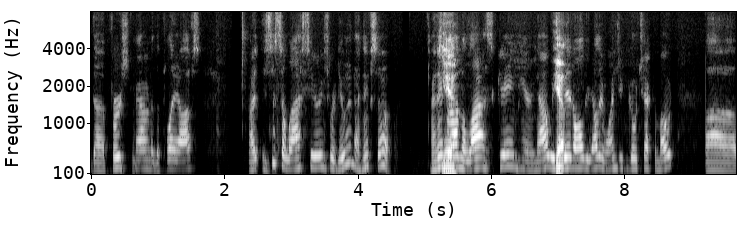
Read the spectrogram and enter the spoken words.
the first round of the playoffs. Uh, is this the last series we're doing? I think so. I think yeah. we're on the last game here now. We yep. did all the other ones. You can go check them out. Uh,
